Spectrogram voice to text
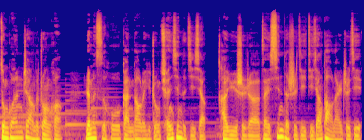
纵观这样的状况，人们似乎感到了一种全新的迹象，它预示着在新的世纪即将到来之际，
